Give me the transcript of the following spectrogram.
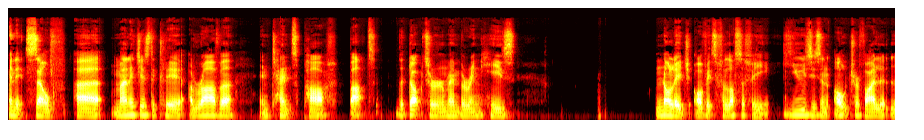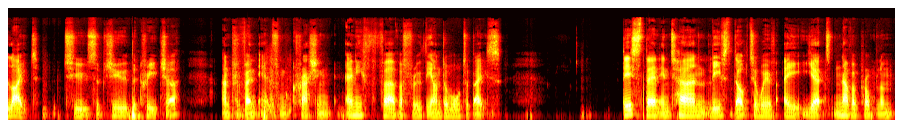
in itself uh, manages to clear a rather intense path, but the Doctor, remembering his knowledge of its philosophy, uses an ultraviolet light to subdue the creature and prevent it from crashing any further through the underwater base. This then in turn leaves the Doctor with a yet another problem,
